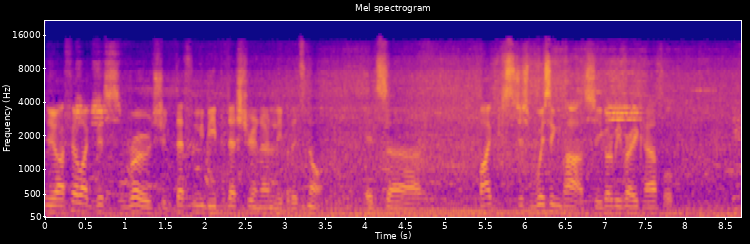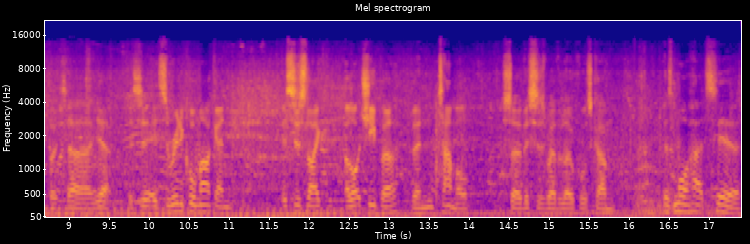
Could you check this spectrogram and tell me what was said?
you know, I feel like this road should definitely be pedestrian only, but it's not. It's uh, bikes just whizzing past, so you've got to be very careful. But uh, yeah, it's a, it's a really cool market, and this is like a lot cheaper than Thamel, so this is where the locals come. There's more hats here.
